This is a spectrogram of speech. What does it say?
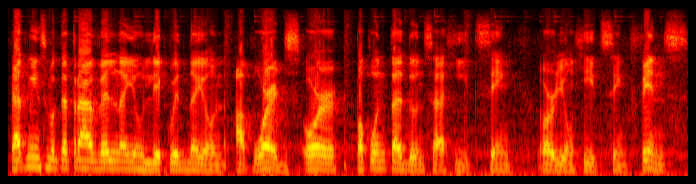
That means magta-travel na yung liquid na yon upwards or papunta dun sa heat sink or yung heat sink fins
